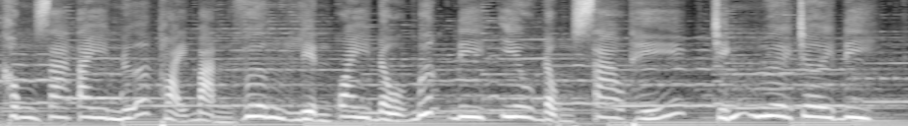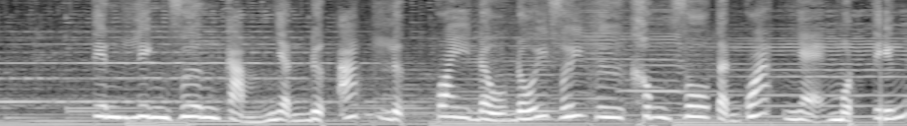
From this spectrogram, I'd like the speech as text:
Không ra tay nữa thoại bản vương liền quay đầu bước đi yêu đồng sao thế Chính ngươi chơi đi Tiên linh vương cảm nhận được áp lực Quay đầu đối với hư không vô tận quát nhẹ một tiếng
